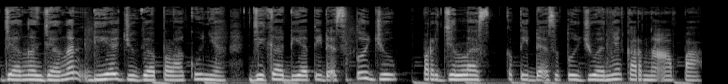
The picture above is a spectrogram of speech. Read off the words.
jangan-jangan dia juga pelakunya. Jika dia tidak setuju, perjelas ketidaksetujuannya karena apa.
